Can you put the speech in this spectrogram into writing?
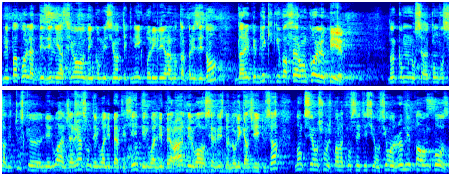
on n'est pas pour la désignation d'une commission technique pour élire un autre président de la République qui va faire encore le pire. Donc comme, nous, comme vous savez tous que les lois algériennes sont des lois liberticides, des lois libérales, des lois au service de l'oligarchie et tout ça. Donc si on change pas la constitution, si on ne remet pas en cause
